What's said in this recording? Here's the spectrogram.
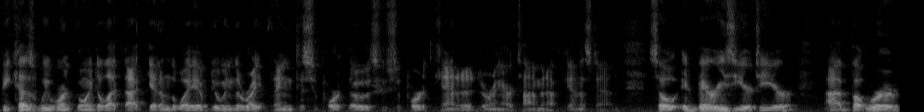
because we weren't going to let that get in the way of doing the right thing to support those who supported Canada during our time in Afghanistan. So it varies year to year, uh, but we're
